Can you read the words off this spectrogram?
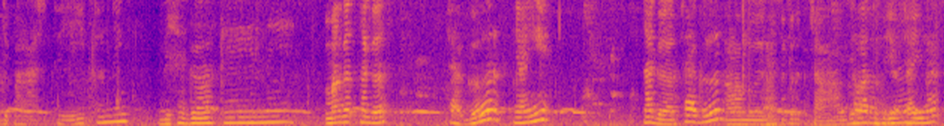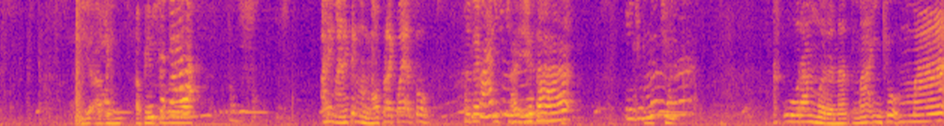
dipastikan ning Bisa gak kene. gak cager cager nyai cager cager alhamdulillah cager cager Satu iya China. Iya apin Bisa sebelum. Ari mana teh ngoprek Baju. Ah iya saha? Ini cuma mama. Urang meureunna emak incu emak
